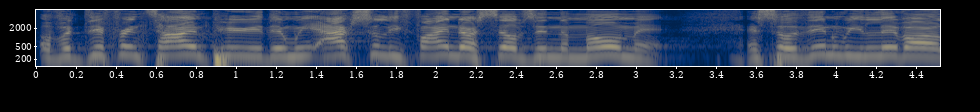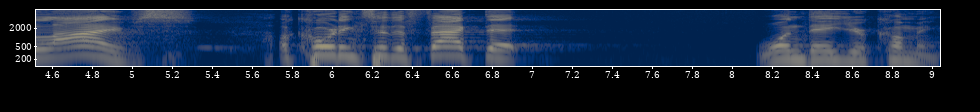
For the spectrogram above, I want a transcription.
of a different time period than we actually find ourselves in the moment. And so then we live our lives according to the fact that one day you're coming.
